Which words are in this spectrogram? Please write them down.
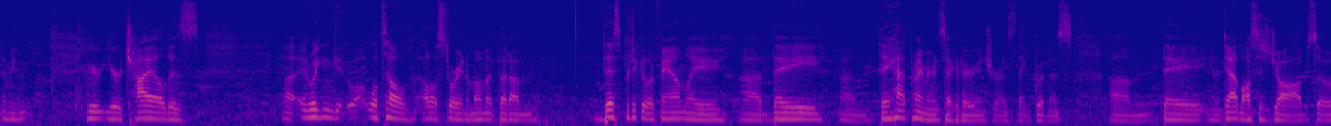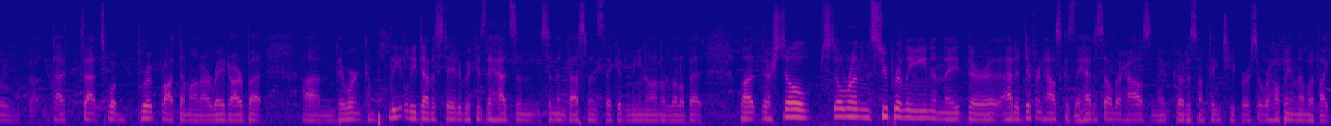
I mean, your your child is, uh, and we can get we'll tell Ella's story in a moment, but um, this particular family, uh, they um, they had primary and secondary insurance. Thank goodness. Um, they, you know, dad lost his job, so that that's what brought them on our radar. But um, they weren't completely devastated because they had some some investments they could lean on a little bit. But they're still still running super lean, and they they're at a different house because they had to sell their house and they go to something cheaper. So we're helping them with like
